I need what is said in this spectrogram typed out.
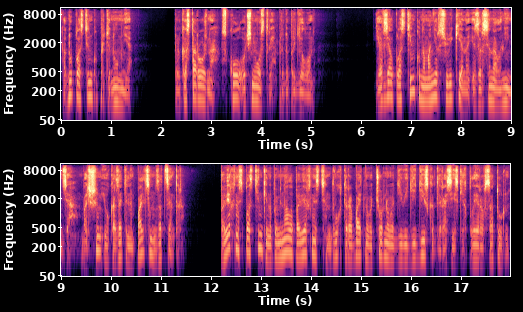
Одну пластинку протянул мне. «Только осторожно, скол очень острый», — предупредил он. Я взял пластинку на манер сюрикена из арсенала ниндзя, большим и указательным пальцем за центр. Поверхность пластинки напоминала поверхность двухтерабайтного черного DVD-диска для российских плееров «Сатурн»,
